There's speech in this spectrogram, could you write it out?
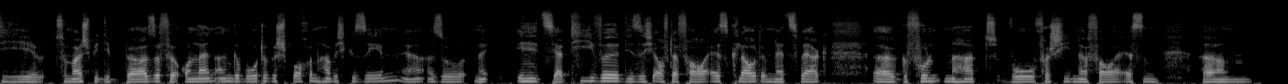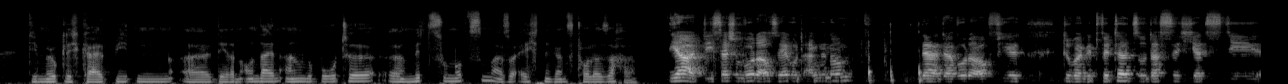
die zum Beispiel die Börse für Online-Angebote gesprochen, habe ich gesehen. Ja, also eine Initiative, die sich auf der VHS Cloud im Netzwerk äh, gefunden hat, wo verschiedene VHSen ähm, die Möglichkeit bieten, äh, deren Online-Angebote äh, mitzunutzen. Also echt eine ganz tolle Sache. Ja, die Session wurde auch sehr gut angenommen. Ja, da wurde auch viel drüber getwittert, sodass sich jetzt die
